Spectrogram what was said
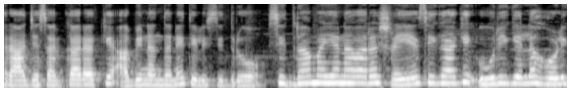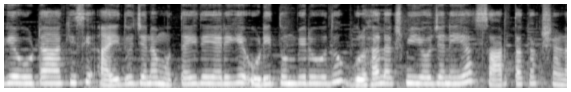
ರಾಜ್ಯ ಸರ್ಕಾರಕ್ಕೆ ಅಭಿನಂದನೆ ತಿಳಿಸಿದರು. ಸಿದ್ದರಾಮಯ್ಯನವರ ಶ್ರೇಯಸ್ಸಿಗಾಗಿ ಊರಿಗೆಲ್ಲ ಹೋಳಿಗೆ ಊಟ ಹಾಕಿಸಿ ಐದು ಜನ ಮುತ್ತೈದೆಯರಿಗೆ ಉಡಿ ತುಂಬಿರುವುದು ಗೃಹಲಕ್ಷ್ಮಿ ಯೋಜನೆಯ ಸಾರ್ಥಕ ಕ್ಷಣ.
